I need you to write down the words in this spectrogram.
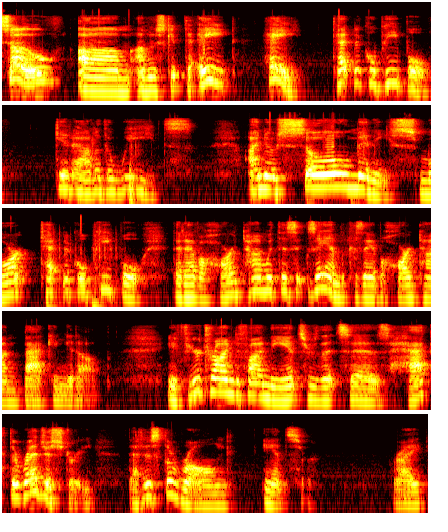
So um, I'm going to skip to eight. Hey, Technical people, get out of the weeds. I know so many smart technical people that have a hard time with this exam because they have a hard time backing it up. If you're trying to find the answer that says hack the registry, that is the wrong answer, right?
